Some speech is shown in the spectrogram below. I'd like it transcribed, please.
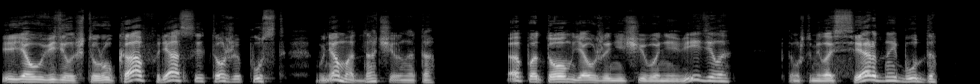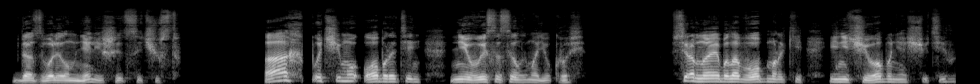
и я увидел, что рукав рясы тоже пуст, в нем одна чернота. А потом я уже ничего не видела, потому что милосердный Будда дозволил мне лишиться чувств. Ах, почему оборотень не высосал мою кровь! Все равно я была в обмороке и ничего бы не ощутила.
